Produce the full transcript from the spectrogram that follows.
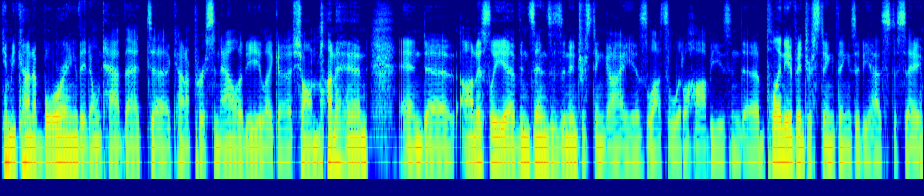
can be kind of boring. They don't have that uh, kind of personality like uh, Sean Monahan. And honestly, Vinzenz is an interesting guy. He has lots of little hobbies and plenty of interesting things that he has to say.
